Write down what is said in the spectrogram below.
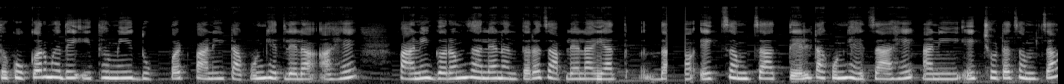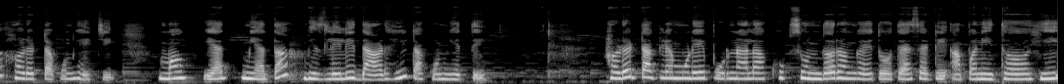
तर कुकरमध्ये इथं मी दुप्पट पाणी टाकून घेतलेलं आहे. पाणी गरम झाल्यानंतरच आपल्याला यात दा एक चमचा तेल टाकून घ्यायचं आहे आणि एक छोटा चमचा हळद टाकून घ्यायची. मग यात मी आता भिजलेली डाळही टाकून घेते. हळद टाकल्यामुळे पुरणाला खूप सुंदर रंग येतो. त्यासाठी आपण इथं ही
